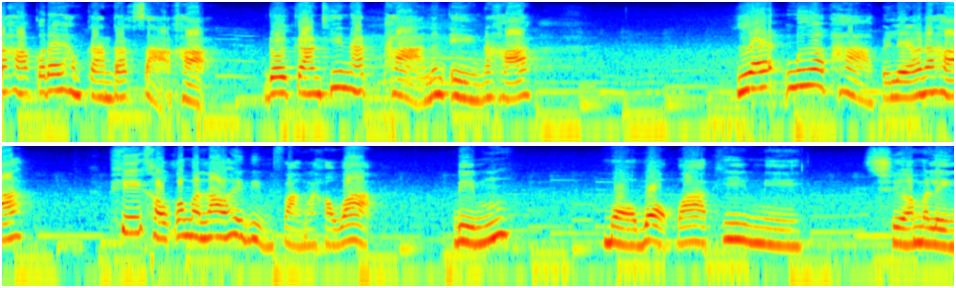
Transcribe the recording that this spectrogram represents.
นะคะก็ได้ทำการรักษาค่ะ โดยการที่นัดผ่านั่นเองนะคะ และเมื่อผ่าไปแล้วนะคะ พี่เขาก็มาเล่าให้บิ่มฟังนะคะว่า บิ่มหมอบอกว่าพี่มีเชื้อมะเร็ง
